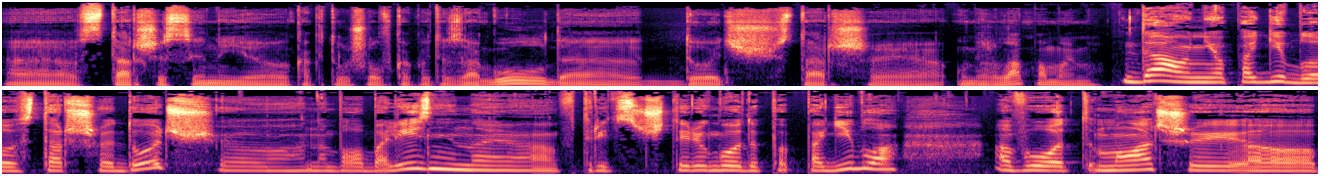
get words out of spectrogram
э, старший сын ее как-то ушел в какой-то загул, да, дочь старшая умерла, по-моему. Да, у нее погибла старшая дочь, э, она была болезненная, в 34 года погибла. Вот, младший, э,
